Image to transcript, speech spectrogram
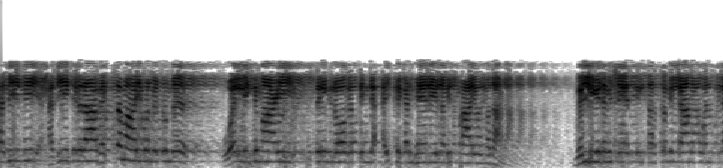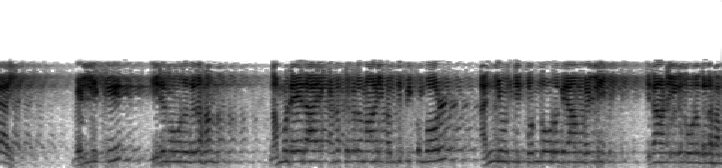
ഹദീസി ഹദീസിലാ വ്യക്തമായി വന്നിട്ടുണ്ട്. വല്ലിഹുമായി മുസ്ലിം ലോകത്തിന്റെ ഐക്യകണ്ഠേനയിൽ അഭിപ്രായവും അതാണ് വെള്ളിയുടെ വിഷയത്തിൽ തർക്കമില്ല എന്ന് മനസ്സിലായി. വെള്ളിക്ക് ഇരുന്നൂറ് ദൃഹം നമ്മുടേതായ കണക്കുകളുമായി ബന്ധിപ്പിക്കുമ്പോൾ അഞ്ഞൂറ്റി തൊണ്ണൂറ് ഗ്രാം വെള്ളി ഇതാണ് ഇരുന്നൂറ് ദൃഹം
